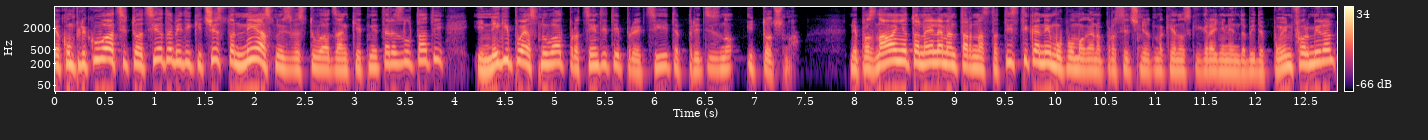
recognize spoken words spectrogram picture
ја компликуваат ситуацијата бидејќи често нејасно известуваат за анкетните резултати и не ги појаснуваат процентите и проекциите прецизно и точно. Непознавањето на елементарна статистика не му помага на просечниот македонски граѓанин да биде поинформиран,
